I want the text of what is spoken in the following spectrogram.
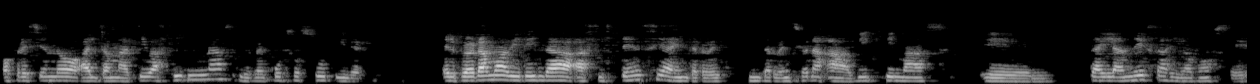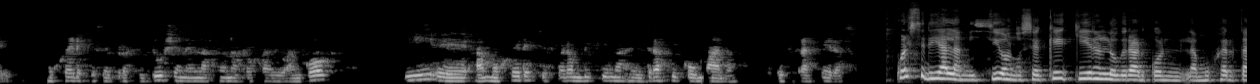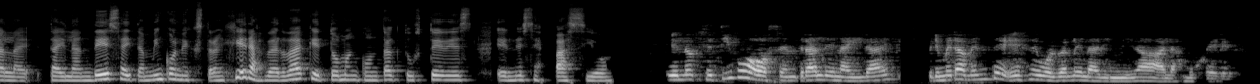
ofreciendo alternativas dignas y recursos útiles. El programa brinda asistencia e intervención a, víctimas eh, tailandesas, digamos, eh, mujeres que se prostituyen en la zona roja de Bangkok, y eh, a mujeres que fueron víctimas del tráfico humano extranjeras. ¿Cuál sería la misión? O sea, ¿qué quieren lograr con la mujer tailandesa y también con extranjeras, verdad? Que toman contacto ustedes en ese espacio. El objetivo central de Nailai, primeramente, es devolverle la dignidad a las mujeres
